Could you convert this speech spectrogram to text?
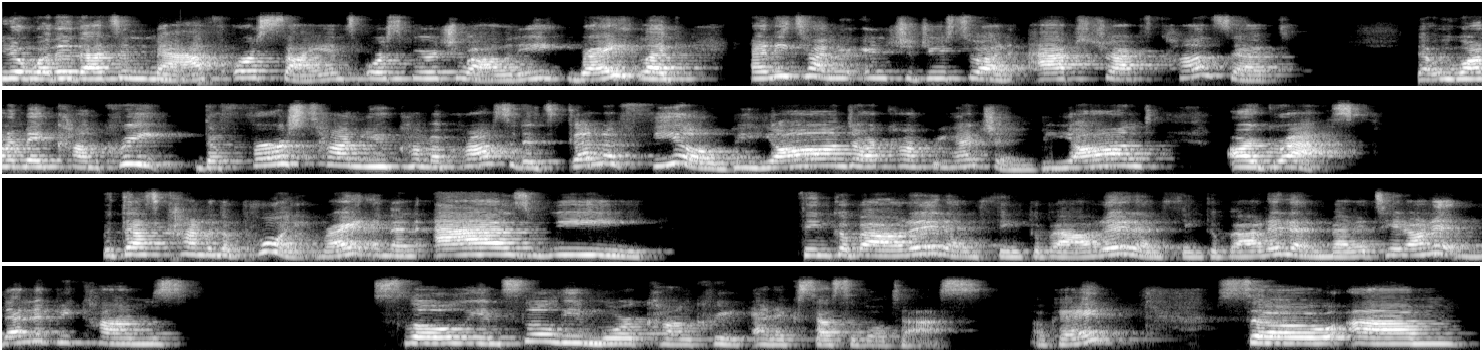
you know, whether that's in math or science or spirituality, right? Like anytime you're introduced to an abstract concept that we want to make concrete, the first time you come across it, it's going to feel beyond our comprehension, beyond our grasp. But that's kind of the point, right? And then as we think about it and think about it and think about it and meditate on it, then it becomes slowly and slowly more concrete and accessible to us. Okay. So, um,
